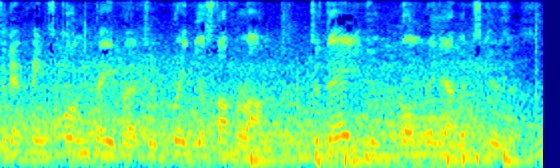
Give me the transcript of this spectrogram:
to get things on paper to bring your stuff around. Today, you don't really have excuses.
